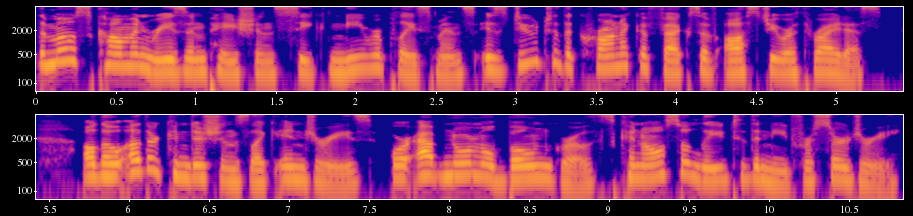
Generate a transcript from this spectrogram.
The most common reason patients seek knee replacements is due to the chronic effects of osteoarthritis, although other conditions like injuries or abnormal bone growths can also lead to the need for surgery.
